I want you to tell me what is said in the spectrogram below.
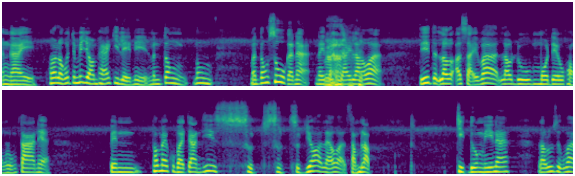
ยังไง เพราะเราก็จะไม่ยอมแพ้กิเลสนี่ มันต้องต้องมันต้องสู้กันอะในในใจเราอะที นี้เราอาศัยว่าเราดูโมเดลของหลวงตาเนี่ย เป็นพ่อแม่ครูบาอาจารย์ที่สุดสุดสุดยอดแล้วอะสำหรับจิตดวงนี้นะ เรารู้สึกว่า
